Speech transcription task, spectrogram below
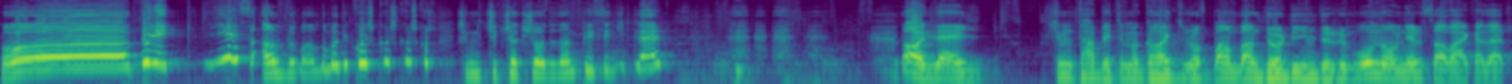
Oo, bilek. Yes aldım aldım hadi koş koş koş koş. Şimdi çıkacak şu odadan pisicikler. Oley. Şimdi tabletime Guardian of Bamban 4'ü indiririm. Onu oynarız sabaha kadar.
